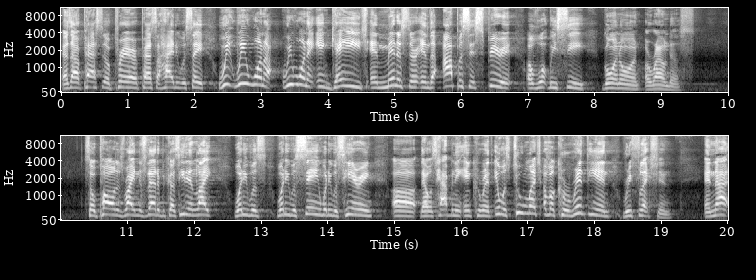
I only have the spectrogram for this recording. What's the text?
As our pastor of prayer, Pastor Heidi would say, we, we want to we wanna engage and minister in the opposite spirit of what we see going on around us. So Paul is writing this letter because he didn't like what he was what he was seeing, what he was hearing uh, that was happening in Corinth. It was too much of a Corinthian reflection and not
